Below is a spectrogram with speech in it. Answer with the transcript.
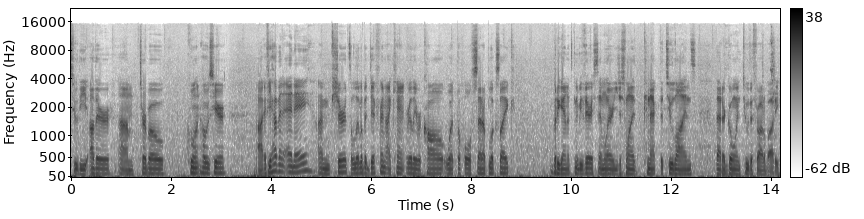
to the other um, turbo coolant hose here. Uh, if you have an NA, I'm sure it's a little bit different. I can't really recall what the whole setup looks like. But again, it's going to be very similar. You just want to connect the two lines that are going to the throttle body.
